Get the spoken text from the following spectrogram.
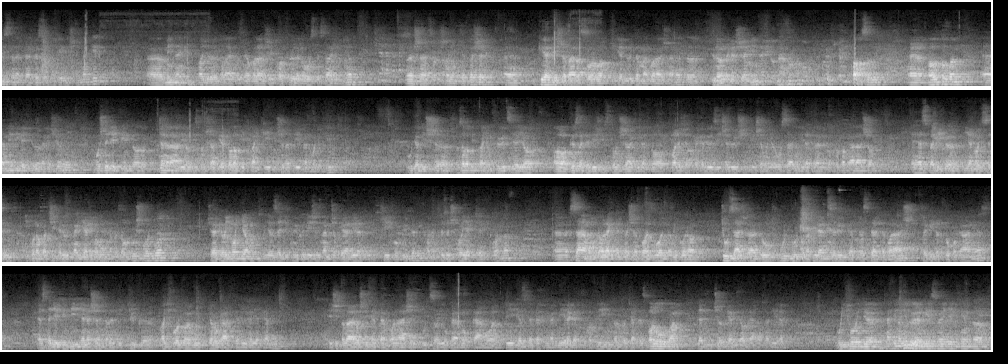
Tisztelettel köszöntök én is mindenkit. Mindenki nagy öröm találkozni a Balázsékkal, főleg a hostess lányok miatt, mert srácok is nagyon kedvesek. Kérdésre válaszolva, igen, ültem már Balázs mellett, különleges élmény. Abszolút. Autóban mindig egy különleges élmény. Most egyébként a Generalia Biztonságért Alapítvány képviseletében vagyok itt ugyanis az alapítványunk fő célja a közlekedés biztonság, illetve a baleset megelőzés erősítése Magyarországon, illetve ennek a propagálása. Ehhez pedig ilyen nagyszerű ikonokat sikerült megnyerni magunknak az autósportból. És el kell, hogy mondjam, hogy az együttműködés ez nem csak elméleti síkon működik, hanem közös projektjeink vannak. Számomra a legkedvesebb az volt, amikor a csúszásgátló útburkolati rendszerünket tesztelte Balázs, segített propagálni ezt. Ezt egyébként ingyenesen telepítjük nagyforgalmú gyalogátkelő helyek előtt. És itt a Városligetben Balázs egy utcai Opel fékezgetett, mi meg méregettük a fékutat, hogy hát ez valóban le tud csökkenni akár a felére. Úgyhogy hát én a jövőre nézve egyébként a,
